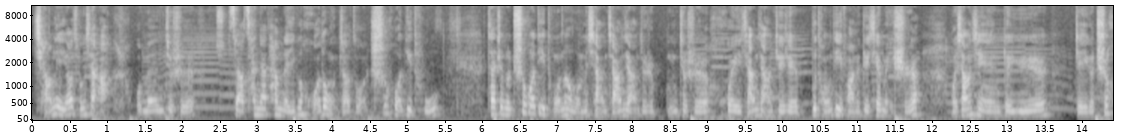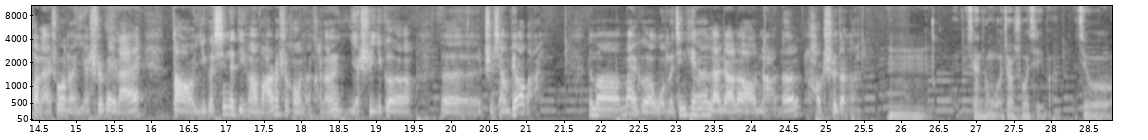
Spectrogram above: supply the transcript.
强烈要求下啊，我们就是要参加他们的一个活动，叫做吃货地图。在这个吃货地图呢，我们想讲讲，就是就是会讲讲这些不同地方的这些美食。我相信对于这个吃货来说呢，也是未来到一个新的地方玩的时候呢，可能也是一个呃指向标吧。那么麦哥，我们今天来聊聊哪儿的好吃的呢？嗯，先从我这说起吧。就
